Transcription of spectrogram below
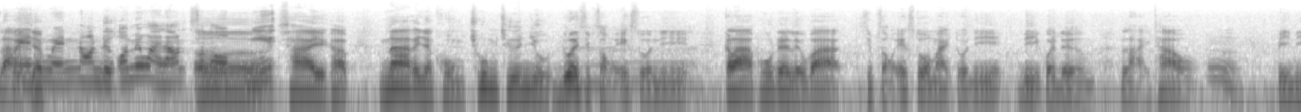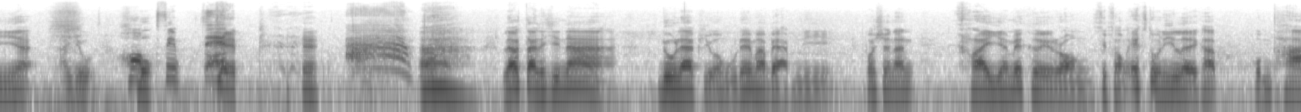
และอาจเว้นจะ เว้นนอนดึกโอ้ยไม่ไหวแล้วสลบอย่างนี้ เออใช่ครับ หน้าก็ยังคงชุ่มชื้นอยู่ด้วย 12x ตัวนี้ กล้าพูดได้เลยว่า 12x ตัวใหม่ตัวนี้ดีกว่าเดิมหลายเท่า อืม ปีนี้อายุหกสิบเจ็ด7อ่าแล้วไตรจีน่าดูแลผิวหมูได้มาแบบนี้ เพราะฉะนั้นใครยังไม่เคยลอง 12x ตัวนี้เลยครับ ผมท้า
